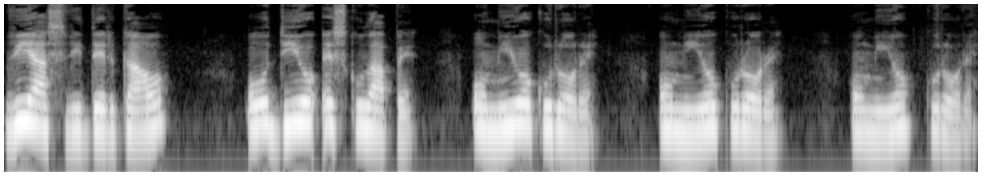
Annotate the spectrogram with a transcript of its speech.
vias vidergao, o Dio esculape, o mio curore, о мио куроре, о мио куроре.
